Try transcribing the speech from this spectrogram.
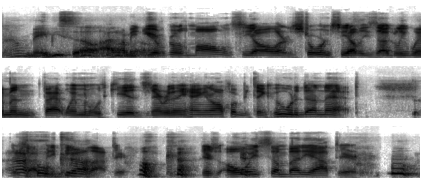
Well, maybe so. I don't I mean, know. you ever go to the mall and see all or the store and see all these ugly women, fat women with kids and everything hanging off of them? You think who would have done that? There's oh, many people out there. Oh God. There's always somebody out there, Oh,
